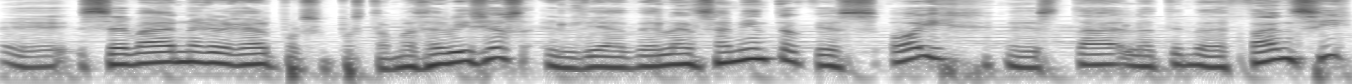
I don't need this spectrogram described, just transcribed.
Eh, se van a agregar, por supuesto, más servicios. El día de lanzamiento, que es hoy, está la tienda de Fancy,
